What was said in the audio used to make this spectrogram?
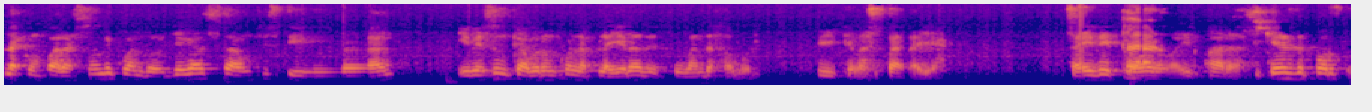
la comparación de cuando llegas a un festival y ves un cabrón con la playera de tu banda favorita y te vas para allá. O sea, hay de todo, Claro. hay para. Si quieres deporte,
